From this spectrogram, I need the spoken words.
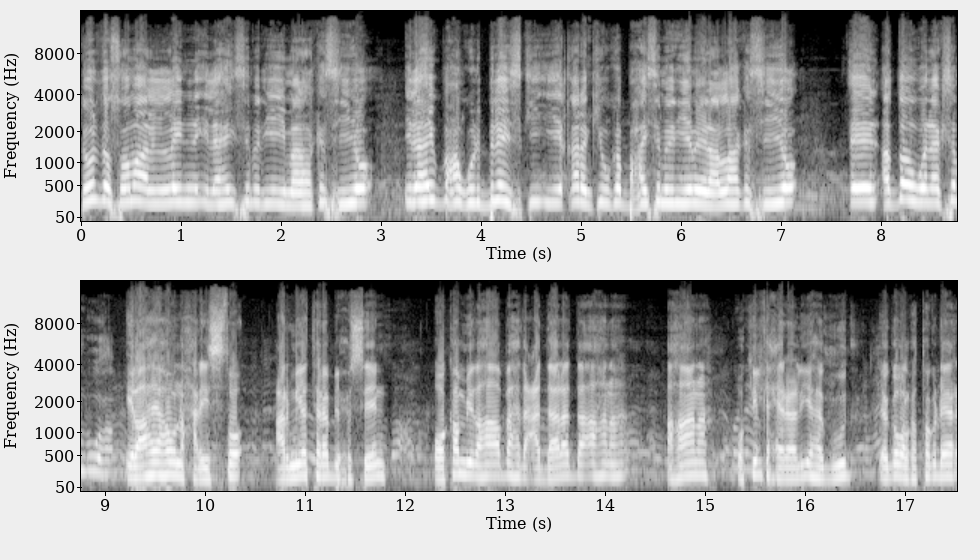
Dowladda soomaalilana ilaahay samir iyo yimaan ha ka siiyo. Ilaahay waxaan ku idhi bilayskii iyo qarankii uu ka baxay samir yemen allah ha ka siiyo. Addoon wanaagsan buu ahaa ilaahay ha u naxariisto carmiyo tarabi xuseen oo ka mid ahaa bahda cadaaladda ahna ahaana wakiilka xeraalyaha guud ee gobolka togdheer.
